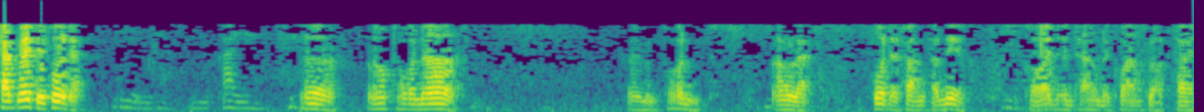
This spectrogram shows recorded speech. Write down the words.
ชัดไหมที่พูดอะได้ยินค่ะใกล้เออเอาภาวนาให้มันพ้น เอาแหละพูดแต่ฟังเท่านี้ขอให้เดินทางในความปลอดภัย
